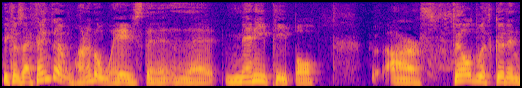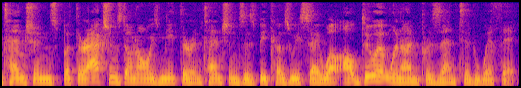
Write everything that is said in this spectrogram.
Because I think that one of the ways that, that many people are filled with good intentions, but their actions don't always meet their intentions is because we say, well, I'll do it when I'm presented with it.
